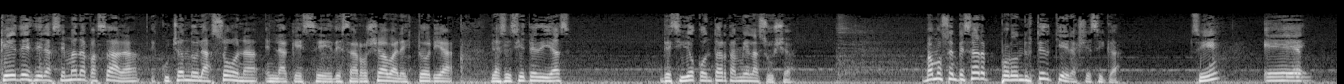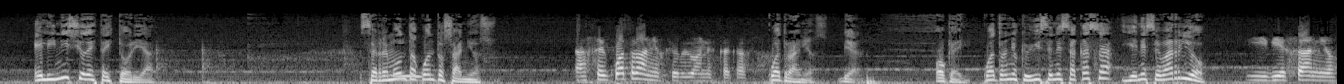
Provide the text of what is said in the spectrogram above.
que desde la semana pasada, escuchando la zona en la que se desarrollaba la historia de hace siete días, decidió contar también la suya. Vamos a empezar por donde usted quiera, Jessica. ¿Sí? Eh, el inicio de esta historia. ¿Se remonta a cuántos años? Hace cuatro años que vivo en esta casa. Cuatro años. Bien. Ok. Cuatro años que vivís en esa casa y en ese barrio. Y diez años.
